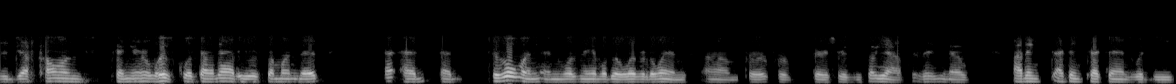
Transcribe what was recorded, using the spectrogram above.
the Geoff Collins tenure was was kind of that. He was someone that had had chisel and, and wasn't able to deliver the wins um, for for various reasons. So yeah, the, you know, I think I think Tech fans would be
